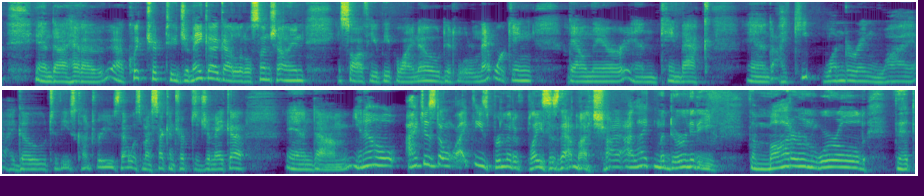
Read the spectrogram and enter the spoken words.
and I had a, a, quick trip to Jamaica, got a little sunshine, saw a few people I know, did a little networking down there, and came back. And I keep wondering why I go to these countries. That was my second trip to Jamaica. And, um, you know, I just don't like these primitive places that much. I, I like modernity, the modern world that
